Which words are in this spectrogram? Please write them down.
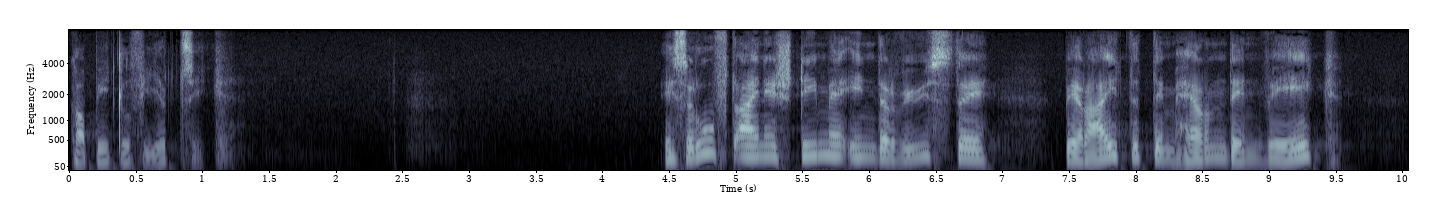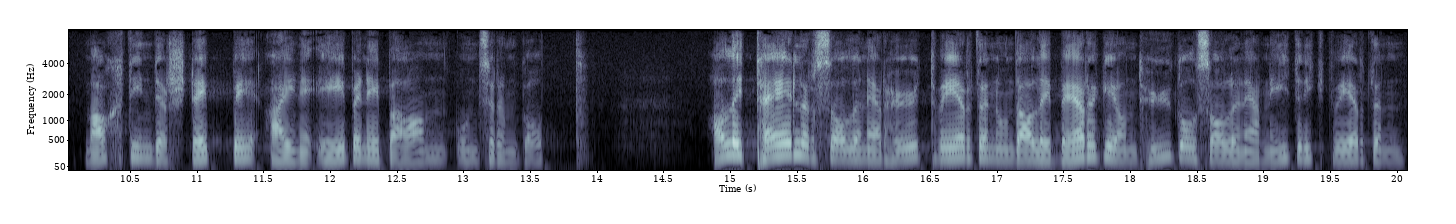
Kapitel 40. Es ruft eine Stimme in der Wüste, bereitet dem Herrn den Weg, macht in der Steppe eine ebene Bahn unserem Gott. Alle Täler sollen erhöht werden und alle Berge und Hügel sollen erniedrigt werden.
